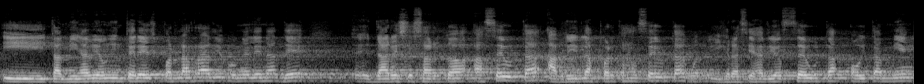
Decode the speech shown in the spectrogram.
y también había un interés por la radio con Elena de eh, dar ese salto a, Ceuta, abrir las puertas a Ceuta, bueno, y gracias a Dios Ceuta hoy también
